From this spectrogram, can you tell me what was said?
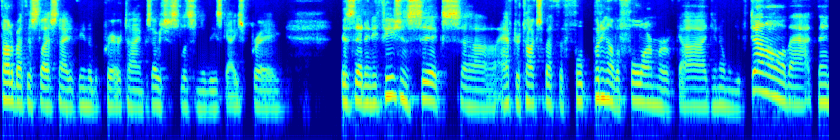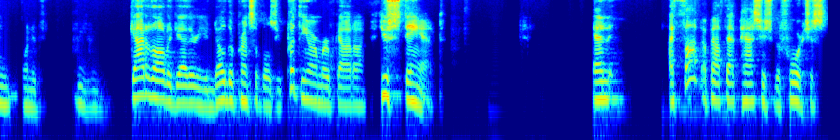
thought about this last night at the end of the prayer time because I was just listening to these guys pray. Is that in Ephesians 6, uh, after talks about the full, putting on the full armor of God, you know, when you've done all that, then when you've got it all together, you know the principles, you put the armor of God on, you stand. And I thought about that passage before, just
